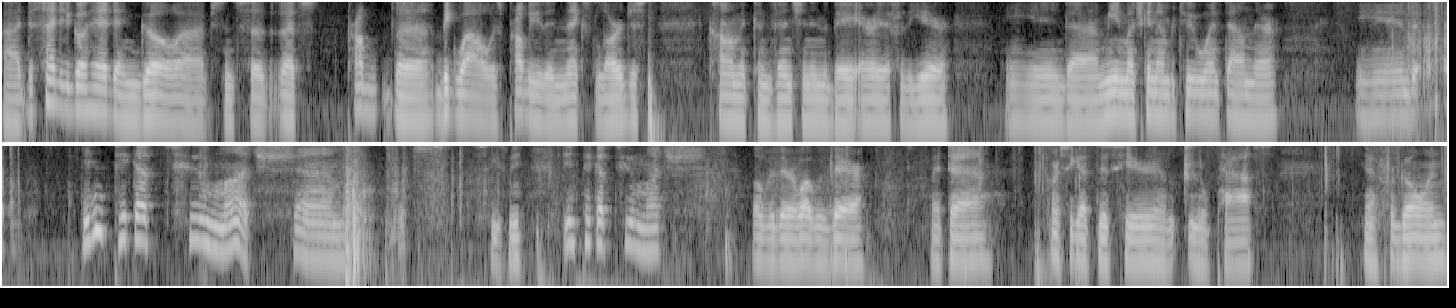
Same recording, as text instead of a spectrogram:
Uh, decided to go ahead and go uh, since uh, that's prob the Big Wow is probably the next largest comic convention in the Bay Area for the year. And uh, me and Munchkin number two went down there. And didn't pick up too much. Um, oops, excuse me. Didn't pick up too much over there while we were there. But uh, of course, you got this here, a little pass. Yeah, for going.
